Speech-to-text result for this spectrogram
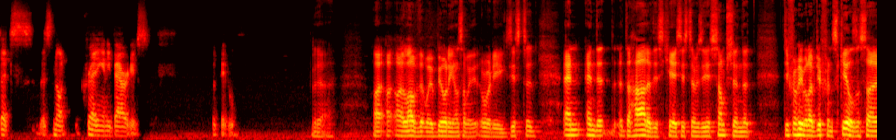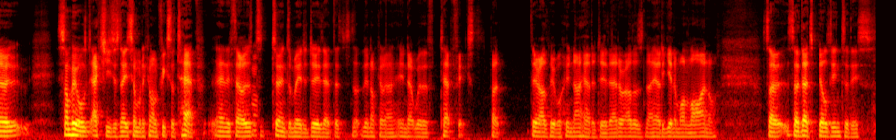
that's that's not creating any barriers for people. yeah. I, I love that we're building on something that already existed, and and that at the heart of this care system is the assumption that different people have different skills, and so some people actually just need someone to come and fix a tap, and if they were to turn to me to do that, that's not, they're not going to end up with a tap fixed. But there are other people who know how to do that, or others know how to get them online, or so so that's built into this.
